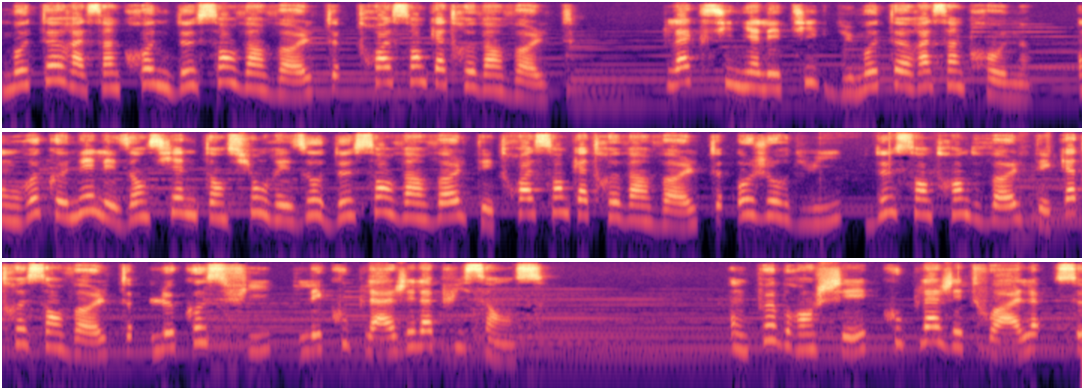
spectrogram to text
Moteur asynchrone 220 volts, 380 volts. Plaque signalétique du moteur asynchrone. On reconnaît les anciennes tensions réseau 220 volts et 380 volts, aujourd'hui, 230 volts et 400 volts, le COSFI, les couplages et la puissance. On peut brancher, couplage étoile, ce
